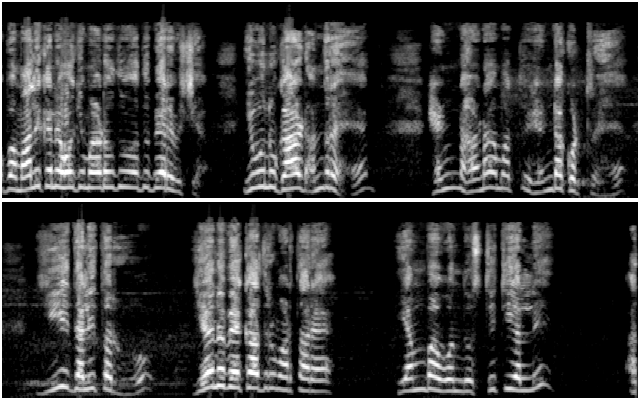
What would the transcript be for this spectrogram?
ಒಬ್ಬ ಮಾಲೀಕನೇ ಹೋಗಿ ಮಾಡೋದು ಅದು ಬೇರೆ ವಿಷಯ. ಇವನು ಗಾರ್ಡ್ ಅಂದರೆ ಹೆಣ್ಣು ಹಣ ಮತ್ತು ಹೆಂಡ ಕೊಟ್ಟರೆ ಈ ದಲಿತರು ಏನು ಬೇಕಾದರೂ ಮಾಡ್ತಾರೆ ಎಂಬ ಒಂದು ಸ್ಥಿತಿಯಲ್ಲಿ ಆ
